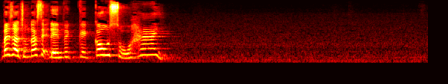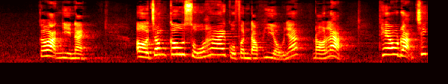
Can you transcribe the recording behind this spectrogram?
bây giờ chúng ta sẽ đến với cái câu số 2 Các bạn nhìn này ở trong câu số 2 của phần đọc hiểu nhá, Đó là theo đoạn trích,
